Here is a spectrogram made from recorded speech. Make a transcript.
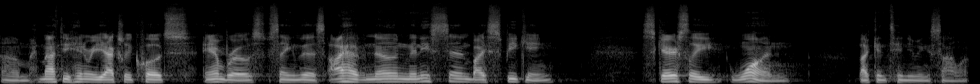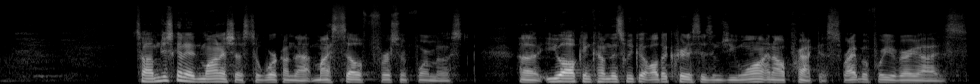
Um, Matthew Henry actually quotes Ambrose saying this I have known many sin by speaking, scarcely one by continuing silent. So I'm just going to admonish us to work on that, myself first and foremost. Uh, you all can come this week with all the criticisms you want, and I'll practice right before your very eyes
